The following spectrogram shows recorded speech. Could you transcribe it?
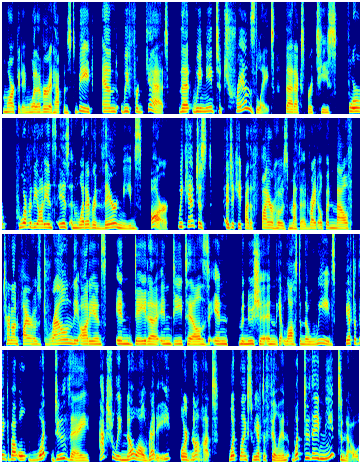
marketing, whatever it happens to be. And we forget that we need to translate that expertise for whoever the audience is and whatever their needs are. We can't just educate by the fire hose method, right? Open mouth, turn on fire hose, drown the audience in data, in details, in minutia and get lost in the weeds. We have to think about, well, what do they actually know already or not? What blanks do we have to fill in? What do they need to know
